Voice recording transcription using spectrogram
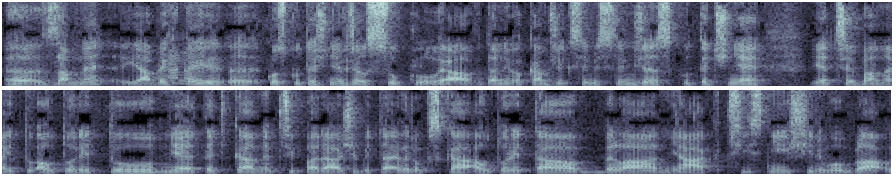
Eh, za mne, já bych ano. tady eh, jako skutečně vřel suklu. Já v daný okamžik si myslím, že skutečně je třeba najít tu autoritu. Mně teďka nepřipadá, že by ta evropská autorita byla nějak přísnější nebo byla o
